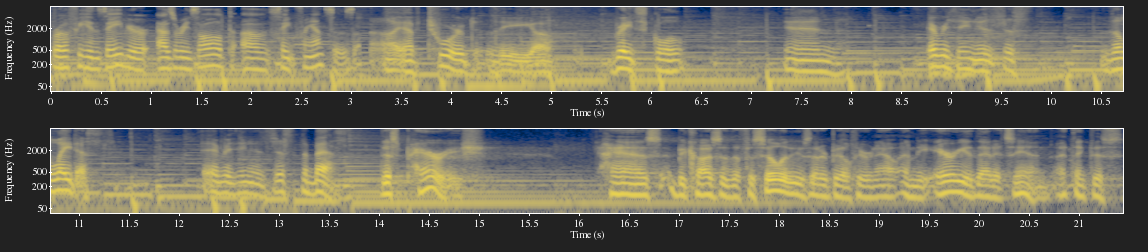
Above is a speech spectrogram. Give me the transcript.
Brophy and Xavier as a result of St. Francis. I have toured the uh, grade school and everything is just the latest. Everything is just the best. This parish has, because of the facilities that are built here now and the area that it's in, I think this,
